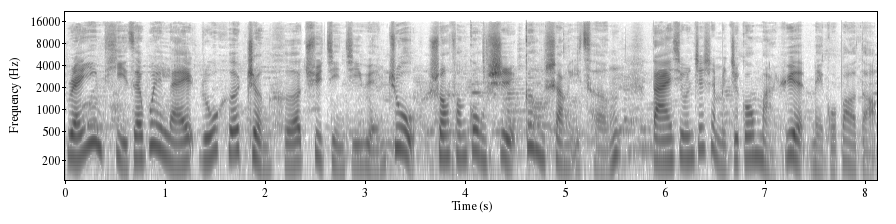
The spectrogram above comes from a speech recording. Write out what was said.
软硬体在未来如何整合去紧急援助，双方共识更上一层。大爱新闻真善美志工马月美国报道。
